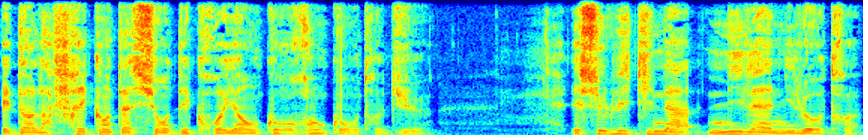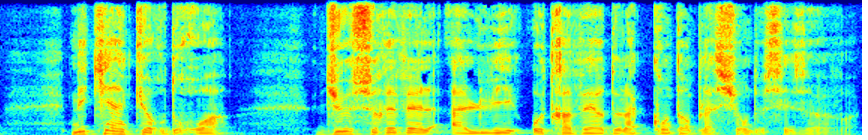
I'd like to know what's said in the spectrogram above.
et dans la fréquentation des croyants qu'on rencontre Dieu et celui qui n'a ni l'un ni l'autre, mais qui a un cœur droit, Dieu se révèle à lui au travers de la contemplation de ses œuvres.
